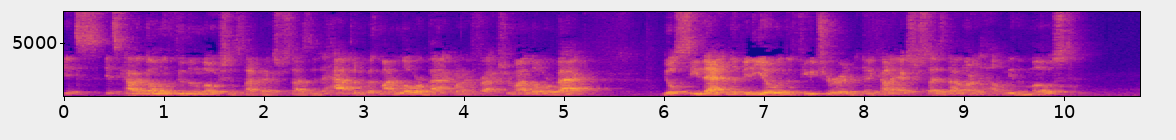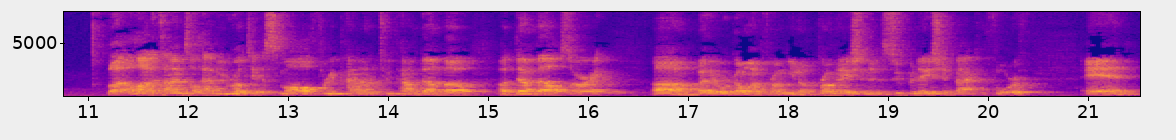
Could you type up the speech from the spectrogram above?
it's, it's kind of going through the motions type exercises. It happened with my lower back when I fractured my lower back. You'll see that in the video in the future and, and kind of exercises that I learned that helped me the most. But a lot of times they'll have you rotate a small three pound or two pound dumbbell, a dumbbell, sorry. Um, whether we're going from you know pronation into supination back and forth, and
